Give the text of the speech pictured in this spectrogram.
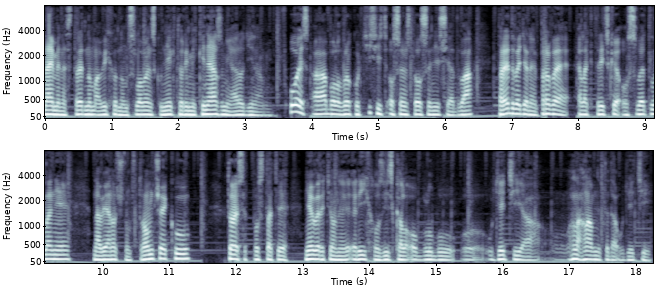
najmä na strednom a východnom Slovensku niektorými kňazmi a rodinami. V USA bolo v roku 1882 predvedené prvé elektrické osvetlenie na vianočnom stromčeku, ktoré sa v podstate neuveriteľne rýchlo získalo obľubu u detí a hlavne teda u detí.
